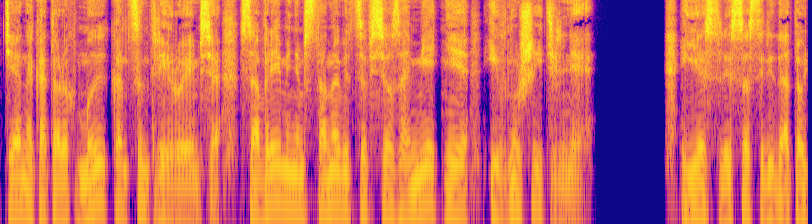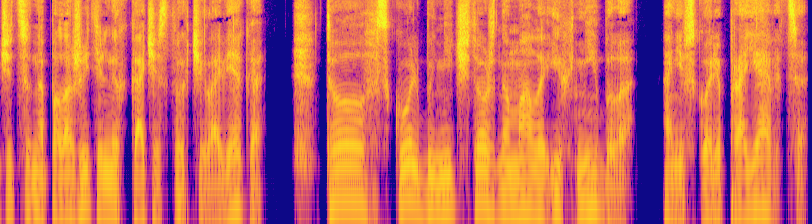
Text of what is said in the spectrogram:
Те, на которых мы концентрируемся, со временем становятся все заметнее и внушительнее. Если сосредоточиться на положительных качествах человека, то, сколь бы ничтожно мало их ни было, они вскоре проявятся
